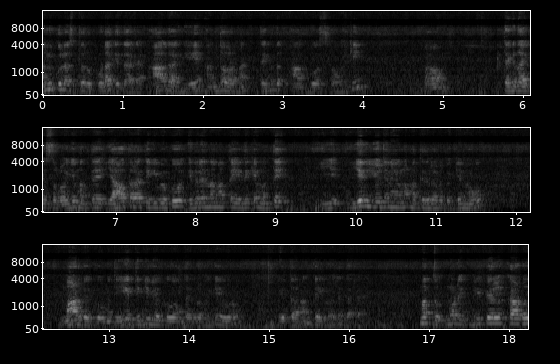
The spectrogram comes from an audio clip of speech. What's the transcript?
ಅನುಕೂಲಸ್ಥರು ಕೂಡ ಇದ್ದಾರೆ. ಹಾಗಾಗಿ ಅಂಥವ್ರನ್ನ ತೆಗೆದು ಹಾಕುವ ಸಲುವಾಗಿ ತೆಗೆದಾಕಿ ಸಲುವಾಗಿ ಮತ್ತೆ ಯಾವ ಥರ ತೆಗಿಬೇಕು, ಇದರಿಂದ ಮತ್ತೆ ಇದಕ್ಕೆ ಮತ್ತೆ ಏನು ಯೋಜನೆಯನ್ನು ಮತ್ತೆ ಇದರ ಬಗ್ಗೆ ನಾವು ಮಾಡಬೇಕು, ಮತ್ತು ಹೇಗೆ ತೆಗಿಬೇಕು ಅಂತ ಇದರ ಬಗ್ಗೆ ಇವರು ನಿರ್ಧಾರ ತೆಗೆದುಕೊಂಡಿದ್ದಾರೆ ಮತ್ತು ನೋಡಿ ಬಿ ಪಿ ಎಲ್ ಕಾರ್ಡು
